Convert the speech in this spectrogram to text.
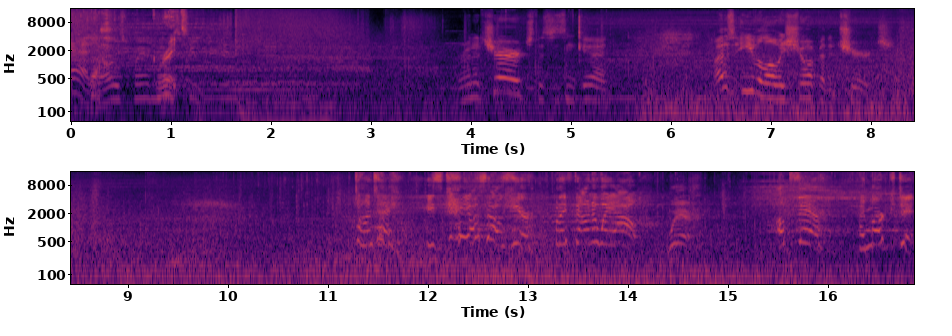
Cat. He always playing Great. Feet. We're in a church. This isn't good. Why does evil always show up at a church? Dante! It's chaos out here! But I found a way out! Where? Up there! I marked it!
